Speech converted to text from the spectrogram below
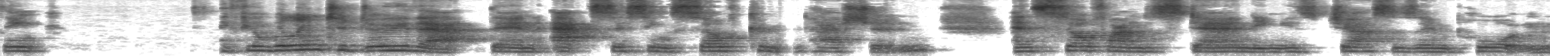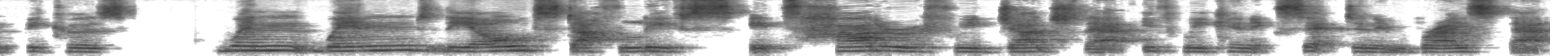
think if you're willing to do that, then accessing self compassion and self understanding is just as important because when when the old stuff lifts it's harder if we judge that if we can accept and embrace that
